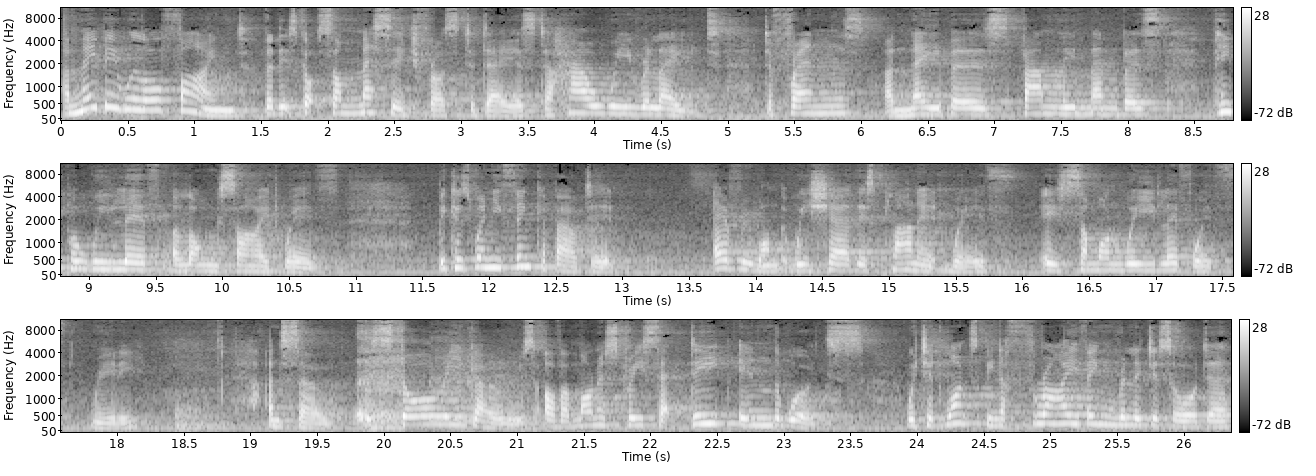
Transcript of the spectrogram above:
And maybe we'll all find that it's got some message for us today as to how we relate to friends and neighbours, family members, people we live alongside with. Because when you think about it, everyone that we share this planet with is someone we live with, really. And so the story goes of a monastery set deep in the woods, which had once been a thriving religious order,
